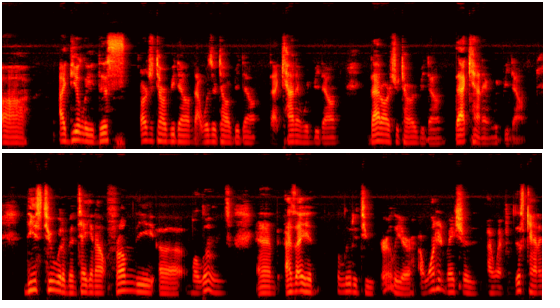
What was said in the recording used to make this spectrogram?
uh, ideally this archer tower would be down, that wizard tower would be down, that cannon would be down, that archer tower would be down, that cannon would be down. These two would have been taken out from the uh, balloons, and as I had alluded to earlier, I wanted to make sure I went from this cannon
